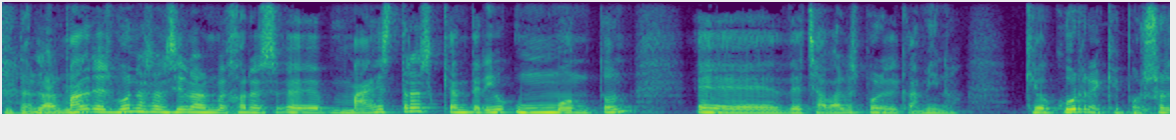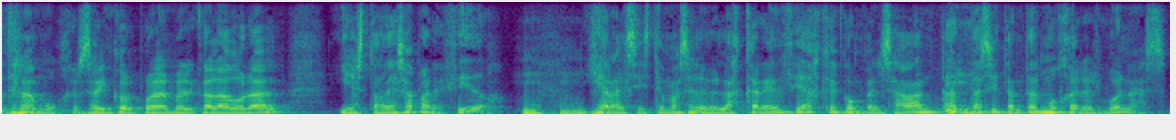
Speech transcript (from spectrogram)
Totalmente. Las madres buenas han sido las mejores eh, maestras que han tenido un montón eh, de chavales por el camino. ¿Qué ocurre? Que por suerte la mujer se ha incorporado al mercado laboral y esto ha desaparecido. Y ahora al sistema se le ven las carencias que compensaban tantas y tantas mujeres buenas.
